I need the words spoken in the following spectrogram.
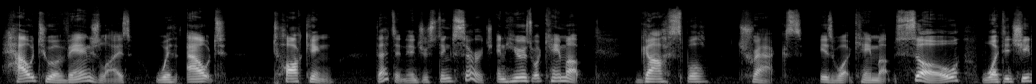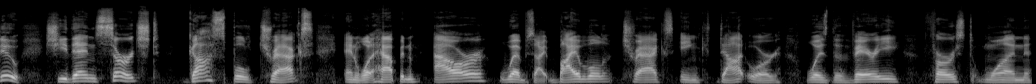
how to evangelize without talking. That's an interesting search. And here's what came up gospel tracts is what came up. So, what did she do? She then searched gospel tracts and what happened our website bibletractsinc.org was the very first one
